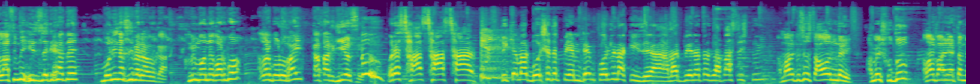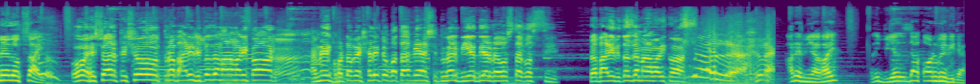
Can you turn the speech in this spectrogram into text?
আল্লাহ তুমি হিজলেকে হাতে মনি নাসি বেড়াও গা আমি মনে করব আমার বড় ভাই কাতার গিয়েছে ওরে ছাড় ছাড় ছাড় তুই কি আমার বউর সাথে প্রেম টেম করবি নাকি যে আমার বিয়ে না তো লাপাচ্ছিস তুই? আমার কিছু চাওয়ার নেই। আমি শুধু আমার বাড়ি একটা মেয়ে লোক চাই। ও হেসো আর ফেসো তোরা বাড়ির ভিতর যে মারামারি কর। আমি ওই ঘটকের সাথে একটু কথা কে আসি তোকে আর বিয়ে দেওয়ার ব্যবস্থা করছি। তোরা বাড়ির ভিতর যে মারামারি কর। আরে মিয়া ভাই আরে বিয়ে যা করবে কিটা?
